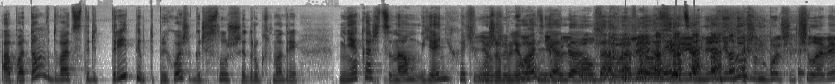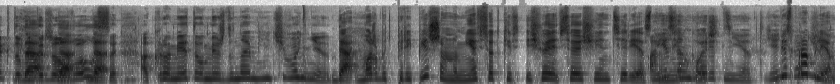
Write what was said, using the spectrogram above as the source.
А потом в 23 ты, ты приходишь и говоришь, слушай, друг, смотри, мне кажется, нам я не хочу я уже, уже блевать. Год не я блевал да, в, да, туалете, в туалете. и мне не нужен больше человек, кто Да, да, волосы. А кроме этого между нами ничего нет. Да, может быть, перепишем, но мне все-таки еще все еще интересно. А если он хочется. говорит нет, я без не проблем,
